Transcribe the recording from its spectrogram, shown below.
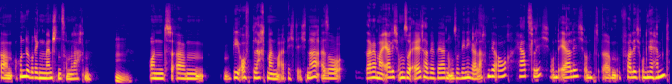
ähm, Hunde bringen Menschen zum Lachen. Hm. Und ähm, wie oft lacht man mal richtig, ne? Also seien wir mal ehrlich, umso älter wir werden, umso weniger lachen wir auch herzlich und ehrlich und ähm, völlig ungehemmt.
